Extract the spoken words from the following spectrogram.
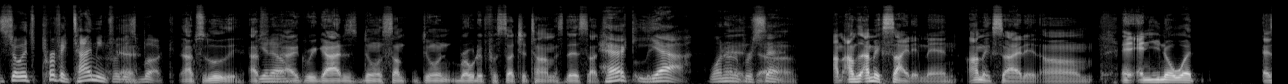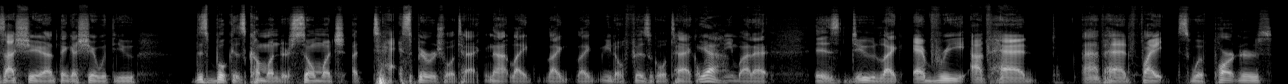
So it's perfect timing for this book. Absolutely. Absolutely. know? I agree. God is doing something, doing, wrote it for such a time as this. I Heck yeah, one hundred percent. uh, I'm, I'm, I'm excited, man. I'm excited. Um, and, and you know what? As I share, I think I share with you, this book has come under so much attack, spiritual attack, not like like like you know physical attack. And Yeah. What I mean by that is, dude, like every I've had I've had fights with partners.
